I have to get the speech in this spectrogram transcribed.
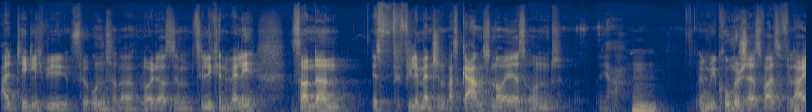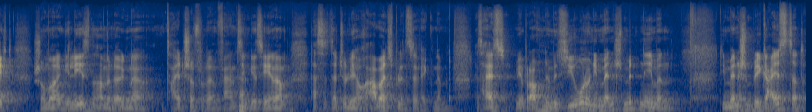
alltäglich wie für uns oder Leute aus dem Silicon Valley, sondern ist für viele Menschen was ganz Neues und ja, mhm. irgendwie komisches, weil sie vielleicht schon mal gelesen haben in irgendeiner Zeitschrift oder im Fernsehen ja. gesehen haben, dass es natürlich auch Arbeitsplätze wegnimmt. Das heißt, wir brauchen eine Mission und die Menschen mitnehmen, die Menschen begeistert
